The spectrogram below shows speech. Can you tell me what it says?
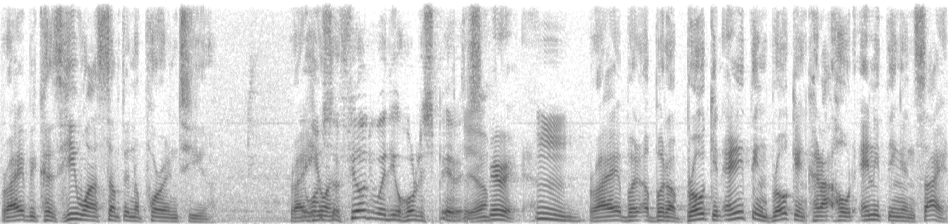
right? Because He wants something to pour into you, right? He wants to fill you with your Holy Spirit. Yeah. Spirit, Hmm. right? But but a broken anything broken cannot hold anything inside.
